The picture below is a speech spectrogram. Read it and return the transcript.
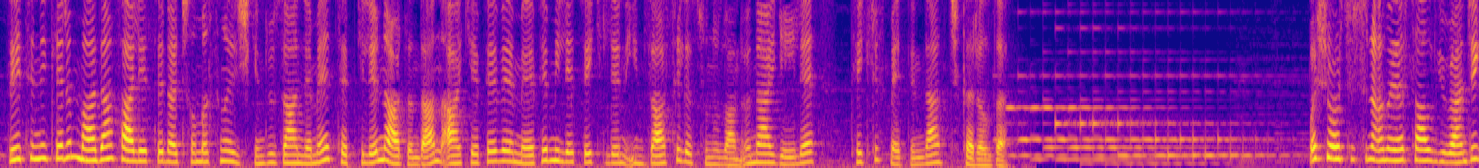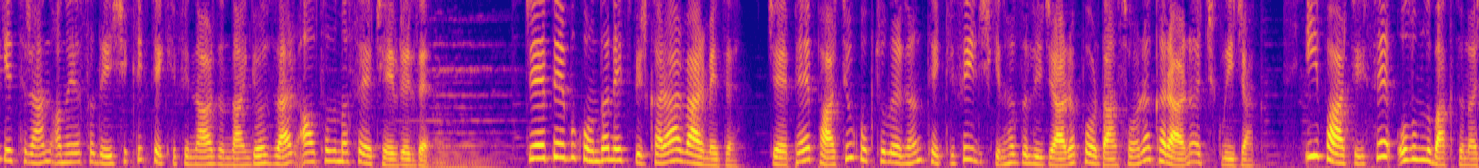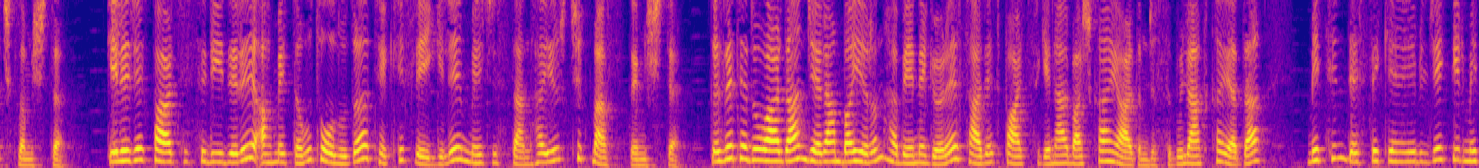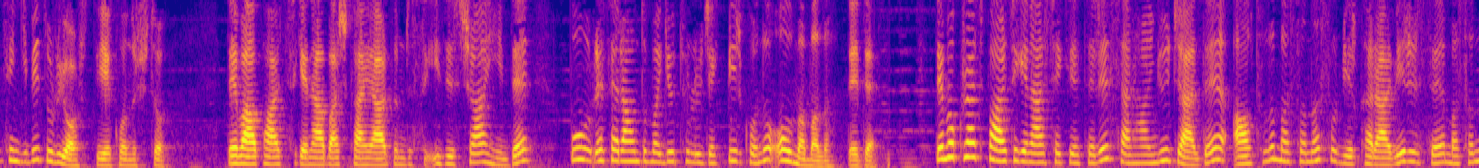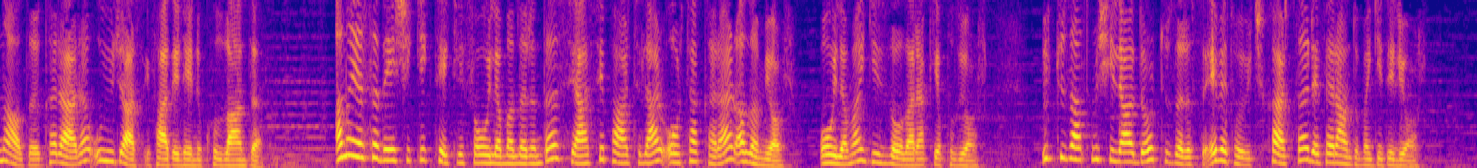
Zeytinliklerin maden faaliyetlerine açılmasına ilişkin düzenleme tepkilerin ardından AKP ve MHP milletvekillerinin imzasıyla sunulan önerge ile teklif metninden çıkarıldı. Başörtüsüne anayasal güvence getiren anayasa değişiklik teklifinin ardından gözler altılı masaya çevrildi. CHP bu konuda net bir karar vermedi. CHP, parti hukukçularının teklife ilişkin hazırlayacağı rapordan sonra kararını açıklayacak. İyi Parti ise olumlu baktığını açıklamıştı. Gelecek Partisi lideri Ahmet Davutoğlu da teklifle ilgili meclisten hayır çıkmaz demişti. Gazete Duvar'dan Ceren Bayır'ın haberine göre Saadet Partisi Genel Başkan Yardımcısı Bülent Kaya da metin desteklenebilecek bir metin gibi duruyor diye konuştu. Deva Partisi Genel Başkan Yardımcısı İdris Şahin de bu referanduma götürülecek bir konu olmamalı dedi. Demokrat Parti Genel Sekreteri Serhan Yücel de altılı masa nasıl bir karar verirse masanın aldığı karara uyacağız ifadelerini kullandı. Anayasa değişiklik teklifi oylamalarında siyasi partiler ortak karar alamıyor. Oylama gizli olarak yapılıyor. 360 ila 400 arası evet oyu çıkarsa referanduma gidiliyor.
